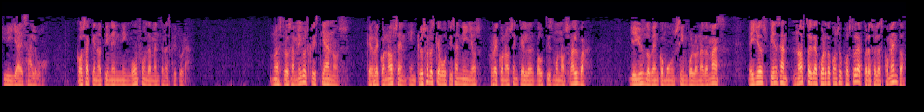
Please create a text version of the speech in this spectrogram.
y ya es salvo. Cosa que no tiene ningún fundamento en la escritura. Nuestros amigos cristianos que reconocen, incluso los que bautizan niños, reconocen que el bautismo no salva y ellos lo ven como un símbolo nada más. Ellos piensan, no estoy de acuerdo con su postura, pero se las comento.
